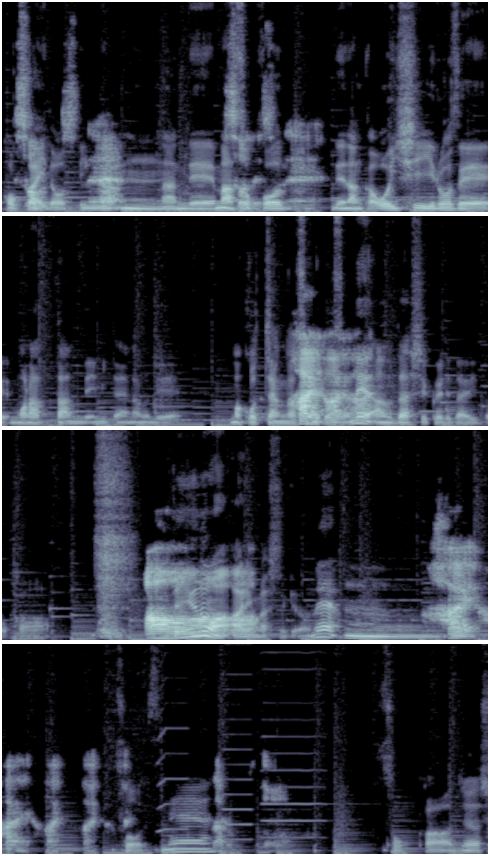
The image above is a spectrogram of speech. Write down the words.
北海道って言ったらう、ん、なんでまあそこでなんか美味しいロゼもらったんでみたいなのでまこっちゃんがそうですよね、はいはいはい。あの出してくれたりとか。あっていうのはありましたけどねうんはいはいはいはい。そうですねなるそっかじゃあし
